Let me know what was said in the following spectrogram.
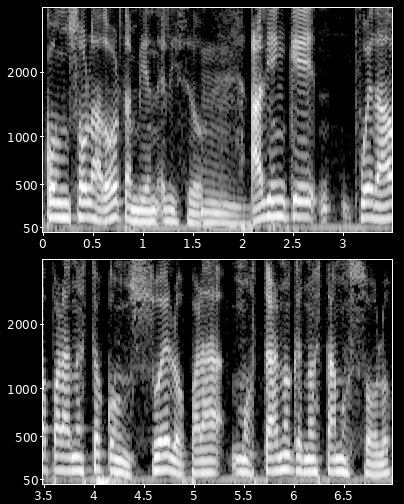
consolador también, Eliseo. Mm. Alguien que fue dado para nuestro consuelo, para mostrarnos que no estamos solos,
